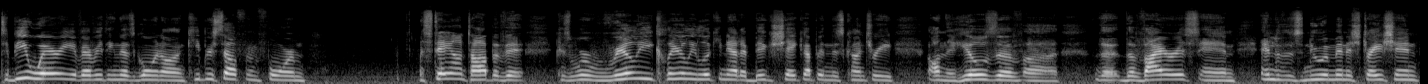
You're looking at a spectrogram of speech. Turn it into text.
to be wary of everything that's going on. Keep yourself informed stay on top of it because we're really clearly looking at a big shakeup in this country on the heels of uh, the the virus and into this new administration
